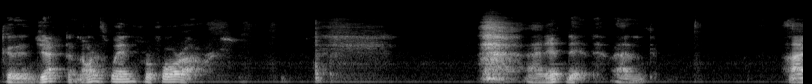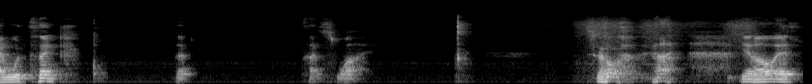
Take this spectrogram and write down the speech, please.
could inject a north wind for four hours. And it did. And I would think that that's why. So, you know, it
